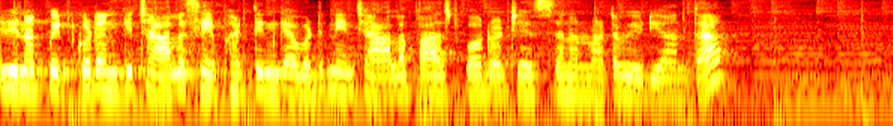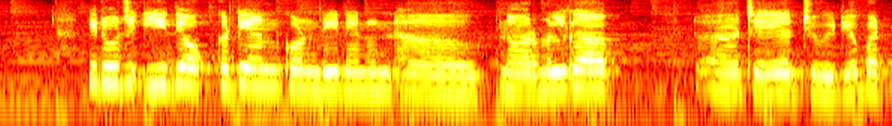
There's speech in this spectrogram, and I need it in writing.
ఇది నాకు పెట్టుకోవడానికి చాలా సేపు పట్టింది కాబట్టి నేను చాలా ఫాస్ట్ ఫార్వర్డ్ చేస్తాను అనమాట వీడియో అంతా. ఈరోజు ఇది ఒక్కటి అనుకోండి నేను నార్మల్గా చేయొచ్చు వీడియో బట్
